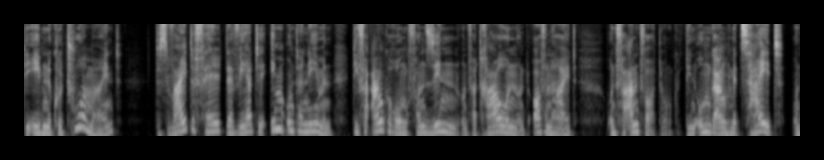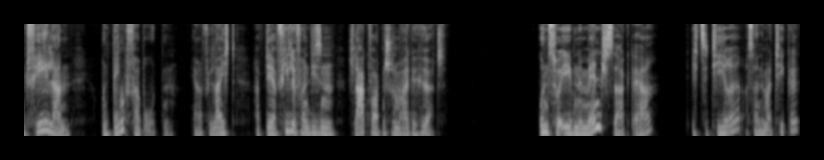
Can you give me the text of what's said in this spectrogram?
Die Ebene Kultur meint, das weite Feld der Werte im Unternehmen, die Verankerung von Sinn und Vertrauen und Offenheit und Verantwortung, den Umgang mit Zeit und Fehlern und Denkverboten. Ja, vielleicht habt ihr ja viele von diesen Schlagworten schon mal gehört. Und zur Ebene Mensch sagt er, ich zitiere aus seinem Artikel,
